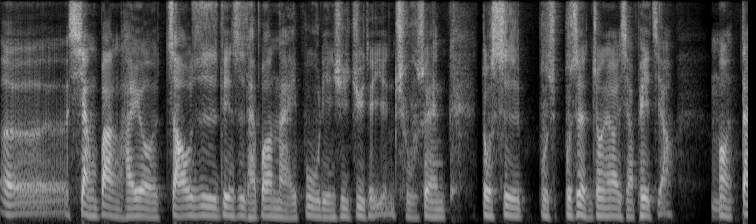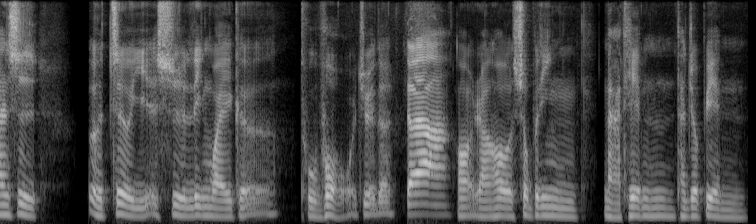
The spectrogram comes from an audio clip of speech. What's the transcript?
呃相棒，还有朝日电视台不知道哪一部连续剧的演出，虽然都是不是不是很重要的小配角嗯哦，但是呃这也是另外一个突破，我觉得对啊，哦，然后说不定哪天他就变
